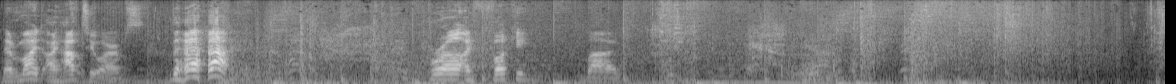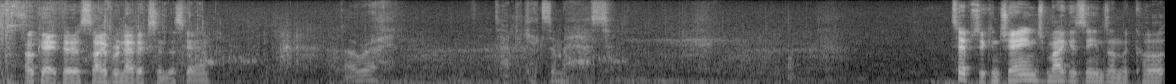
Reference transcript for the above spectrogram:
never mind. I have two arms. Bruh, I fucking man. Okay, there's cybernetics in this game. All right. Time to kick some ass. Tips: You can change magazines on the cu-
